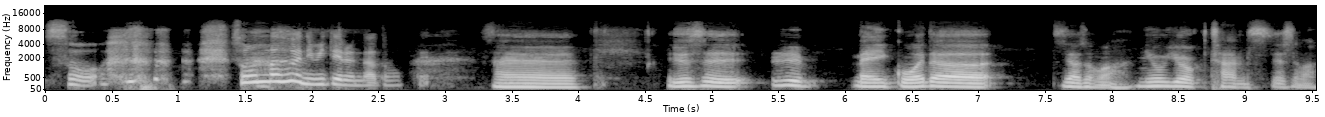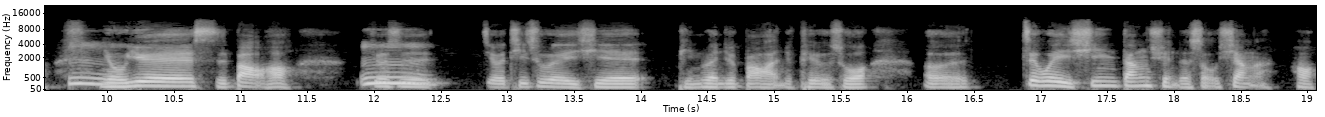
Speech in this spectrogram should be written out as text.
そうそんなふうに見てるんだと思って。呃，就是日美国的这叫什么《New York Times》是什么？嗯，纽约时报哈，就是就提出了一些评论，就包含就譬如说，呃。这位新当选的首相啊，好，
